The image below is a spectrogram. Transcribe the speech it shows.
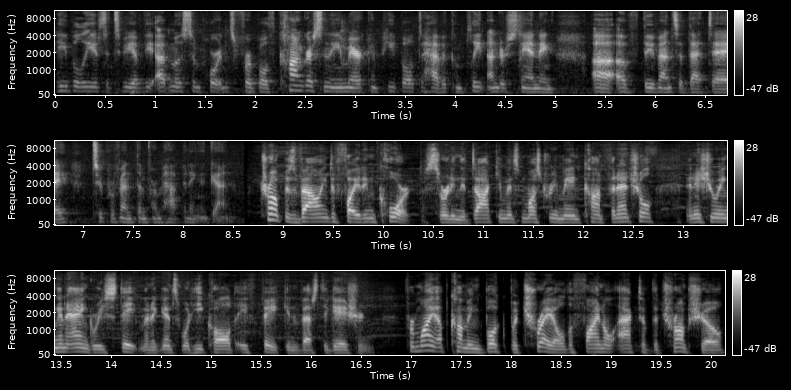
He believes it to be of the utmost importance for both Congress and the American people to have a complete understanding uh, of the events of that day to prevent them from happening again. Trump is vowing to fight in court, asserting the documents must remain confidential and issuing an angry statement against what he called a fake investigation. For my upcoming book, Betrayal The Final Act of the Trump Show,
